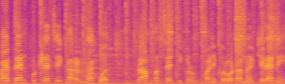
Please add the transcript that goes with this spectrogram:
पाईपलाईन फुटल्याचे कारण दाखवत ग्रामपंचायतीकडून पाणी पुरवठा न केल्याने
